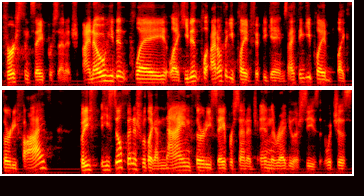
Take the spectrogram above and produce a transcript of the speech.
first in save percentage. I know he didn't play like he didn't play. I don't think he played 50 games. I think he played like 35, but he he still finished with like a 930 save percentage in the regular season, which is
